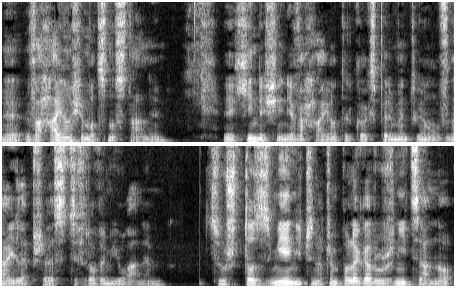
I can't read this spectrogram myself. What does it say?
E, wahają się mocno Stany. Chiny się nie wahają, tylko eksperymentują w najlepsze z cyfrowym juanem. Cóż to zmieni? Czy na czym polega różnica? No,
